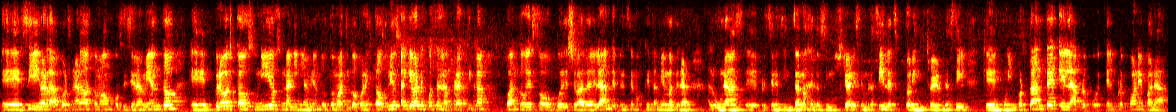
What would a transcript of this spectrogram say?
Eh, sí, es verdad, Bolsonaro ha tomado un posicionamiento eh, pro Estados Unidos, un alineamiento automático con Estados Unidos. Hay que ver después en la práctica cuánto eso puede llevar adelante. Pensemos que también va a tener algunas eh, presiones internas de los industriales en Brasil, del sector industrial en Brasil, que es muy importante. Él, propone para,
